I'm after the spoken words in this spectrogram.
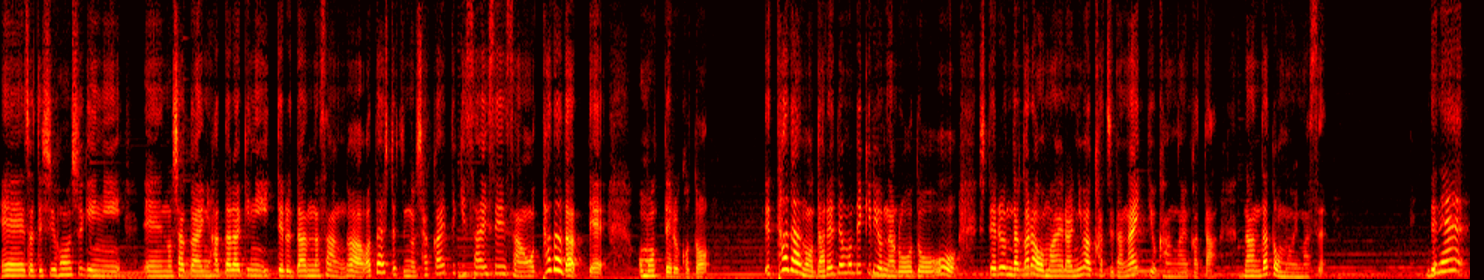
えー、そうやって資本主義に、えー、の社会に働きに行ってる旦那さんが私たちの社会的再生産をただだって思ってることでただの誰でもできるような労働をしてるんだからお前らには価値がないっていう考え方なんだと思います。でね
